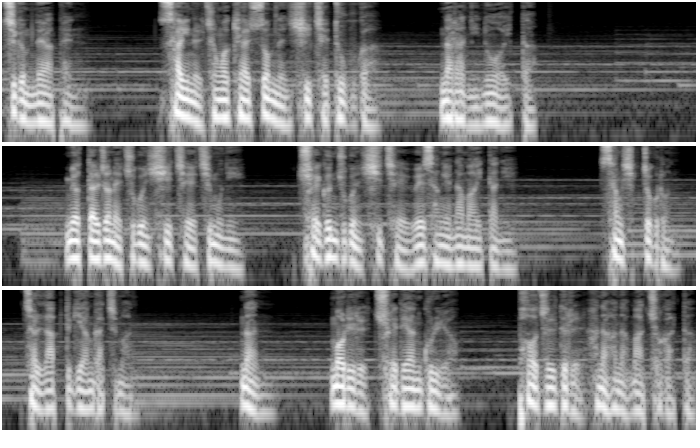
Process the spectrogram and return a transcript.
지금 내 앞엔 사인을 정확히 할수 없는 시체 두 구가 나란히 누워 있다. 몇 달 전에 죽은 시체의 지문이 최근 죽은 시체의 외상에 남아 있다니 상식적으론 잘 납득이 안 갔지만 난 머리를 최대한 굴려 퍼즐들을 하나하나 맞춰갔다.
